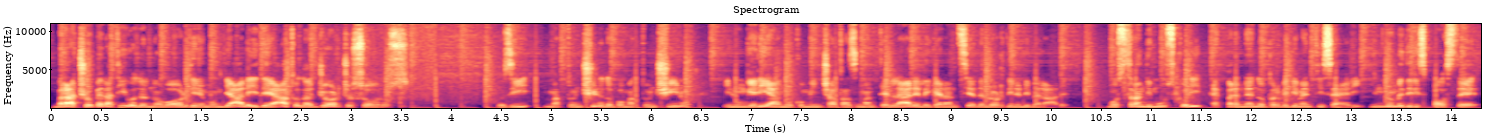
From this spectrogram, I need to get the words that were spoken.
braccio operativo del nuovo ordine mondiale ideato da George Soros, Così, mattoncino dopo mattoncino, in Ungheria hanno cominciato a smantellare le garanzie dell'ordine liberale, mostrando i muscoli e prendendo provvedimenti seri, in nome di risposte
